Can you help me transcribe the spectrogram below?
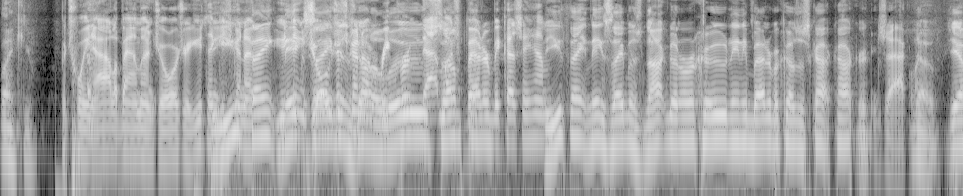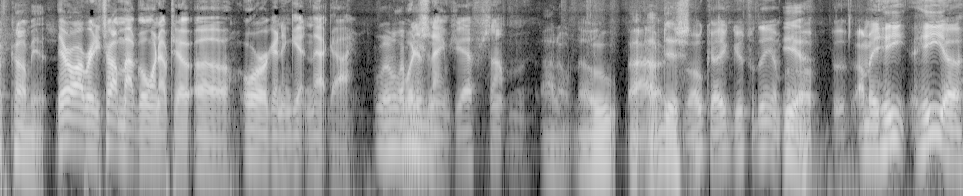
Thank you. between Alabama and Georgia? You think Do he's you going to? think You Nick think Georgia's Saban's going to recruit lose that much better because of him? Do you think Nick Saban's not going to recruit any better because of Scott Cochran? exactly. No. Jeff comments. They're already talking about going up to uh, Oregon and getting that guy. Well, I what is his name? Jeff something. I don't know. I, I'm Uh, just. okay. Good for them. Yeah. Uh, I mean, he he. uh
